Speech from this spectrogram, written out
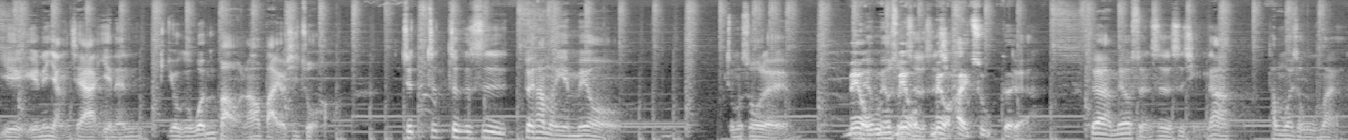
也也能养家，也能有个温饱，然后把游戏做好，这这这个是对他们也没有怎么说嘞，没有没有损失的事情，没有害处，对，对啊，对啊，没有损失的事情，那他们为什么不卖？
